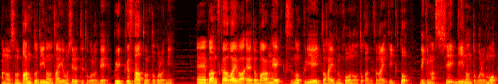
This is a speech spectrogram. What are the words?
あの、そのバンと D の対応もしてるっていうところで、クイックスタートのところに、えー、バン使う場合は、えっ、ー、と、バン X のクリエイト奉納とかで叩いていくとできますし、D のところも、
